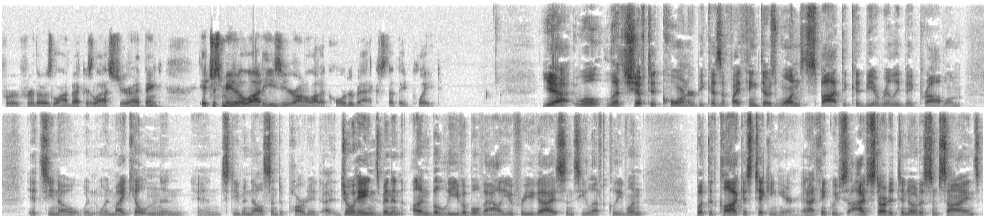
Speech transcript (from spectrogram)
for for those linebackers last year and I think it just made it a lot easier on a lot of quarterbacks that they played. Yeah, well, let's shift to corner because if I think there's one spot that could be a really big problem, it's you know when when Mike Hilton and and Steven Nelson departed. Uh, Joe Haden's been an unbelievable value for you guys since he left Cleveland, but the clock is ticking here, and I think we've I've started to notice some signs.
